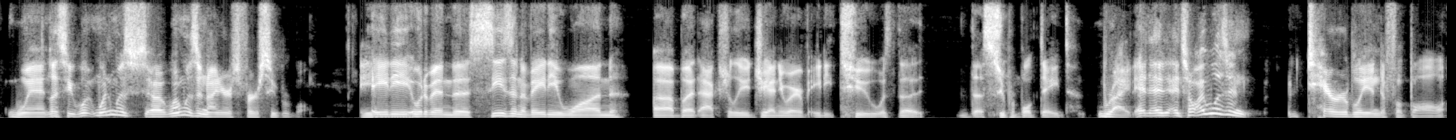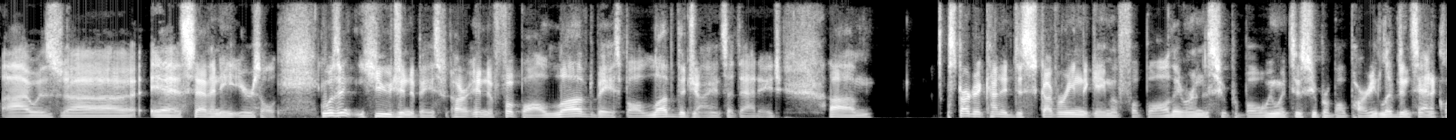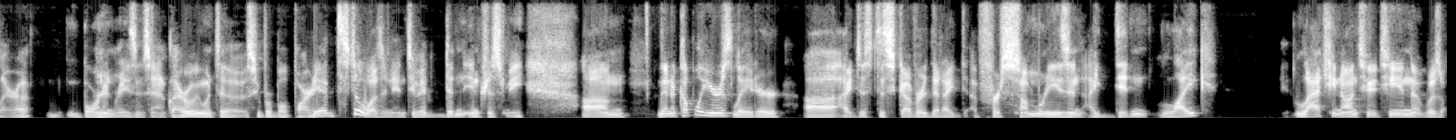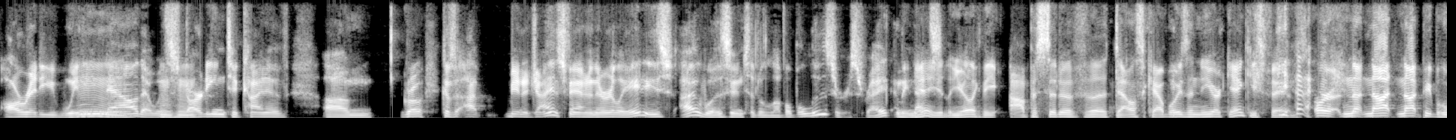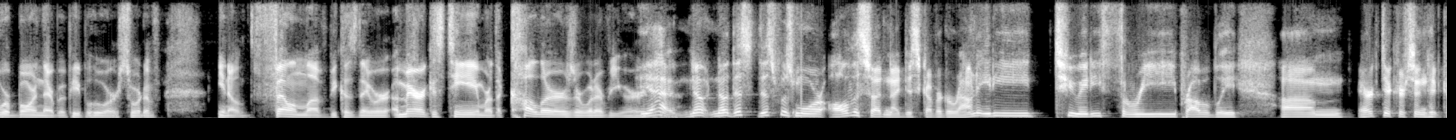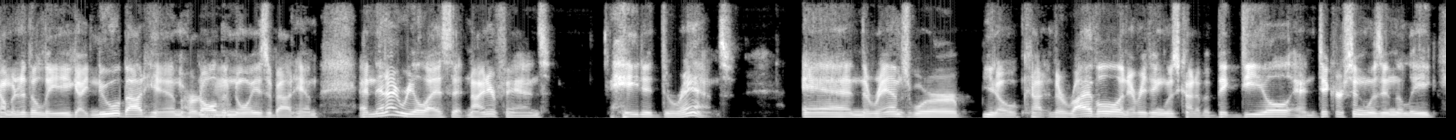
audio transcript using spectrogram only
when let's see when, when was uh, when was the Niners first Super Bowl? 80, 80 it would have been the season of 81 uh, but actually January of 82 was the the Super Bowl date. Right. And and, and so I wasn't terribly into football. I was uh, eh, seven, eight years old. wasn't huge into base or into football. Loved baseball. Loved the Giants at that age. Um, started kind of discovering the game of football. They were in the Super Bowl. We went to a Super Bowl party. Lived in Santa Clara, born and raised in Santa Clara. We went to a Super Bowl party. I still wasn't into it. Didn't interest me. Um, then a couple years later, uh, I just discovered that I, for some reason, I didn't like latching onto a team that was already winning mm. now, that was mm-hmm. starting to kind of um, grow. Because I being a Giants fan in the early '80s, I was into the lovable losers, right? I mean, yeah, you're like the opposite of uh, Dallas Cowboys and New York Yankees fans, yeah. or not not not people who were born there, but people who are sort of, you know, fell in love because they were America's team or the colors or whatever you heard. Yeah, yeah. no, no, this this was more. All of a sudden, I discovered around 82, 83, probably. Um, Eric Dickerson had come into the league. I knew about him, heard mm-hmm. all the mm-hmm. noise about him, and then I realized that Niner fans hated the Rams. And the Rams were, you know, kind of their rival, and everything was kind of a big deal. And Dickerson was in the league.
